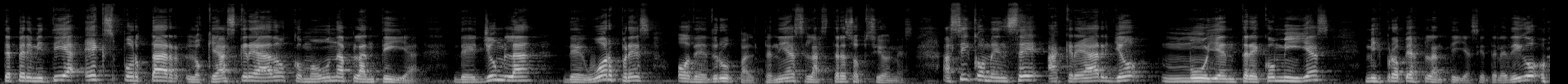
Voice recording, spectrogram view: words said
te permitía exportar lo que has creado como una plantilla de Joomla, de WordPress o de Drupal. Tenías las tres opciones. Así comencé a crear yo, muy entre comillas, mis propias plantillas. Y te le digo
